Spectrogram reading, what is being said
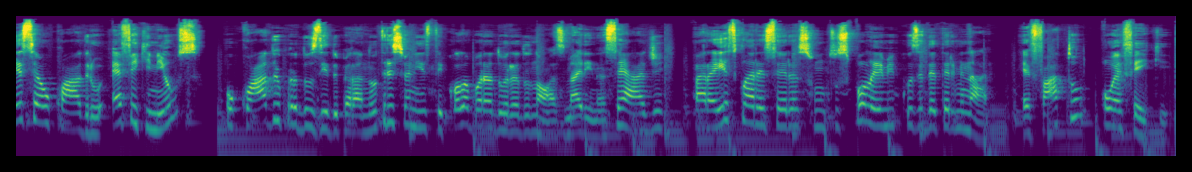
Esse é o quadro É Fake News? O quadro produzido pela nutricionista e colaboradora do Nós, Marina Seade, para esclarecer assuntos polêmicos e determinar: é fato ou é fake?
